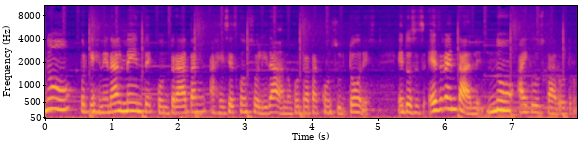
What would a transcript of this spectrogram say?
No, porque generalmente contratan agencias consolidadas, no contratan consultores. Entonces, ¿es rentable? No, hay que buscar otro.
